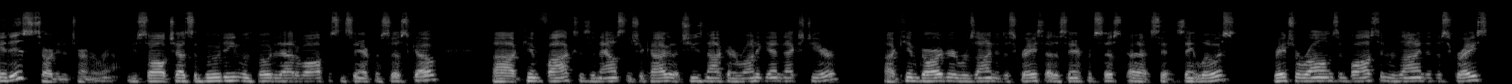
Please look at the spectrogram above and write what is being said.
it is starting to turn around. You saw Chesa Boudin was voted out of office in San Francisco. Uh, Kim Foxx has announced in Chicago that she's not going to run again next year. Uh, Kim Gardner resigned in disgrace out of San Francisco, uh, St. Louis. Rachel Rollins in Boston resigned in disgrace.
